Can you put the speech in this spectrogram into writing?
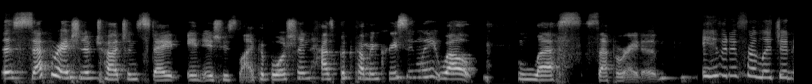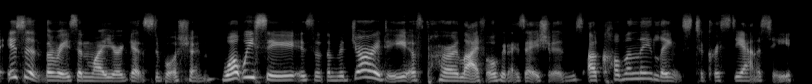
The separation of church and state in issues like abortion has become increasingly, well, less separated. Even if religion isn't the reason why you're against abortion, what we see is that the majority of pro life organizations are commonly linked to Christianity,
